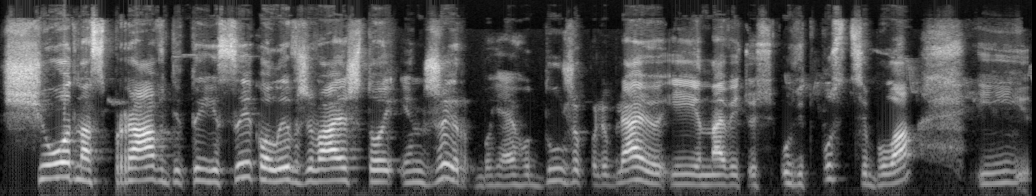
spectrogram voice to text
що насправді ти їси, коли вживаєш той інжир? Бо я його дуже полюбляю, і навіть ось у відпустці була і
